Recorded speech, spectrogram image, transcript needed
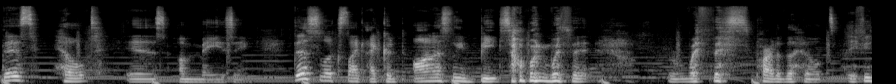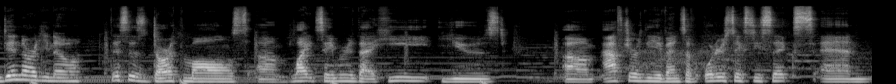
This hilt is amazing. This looks like I could honestly beat someone with it with this part of the hilt. If you didn't already know, this is Darth Maul's um, lightsaber that he used um, after the events of Order 66 and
